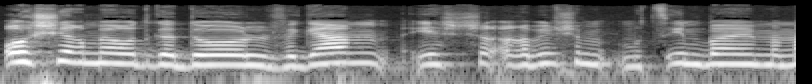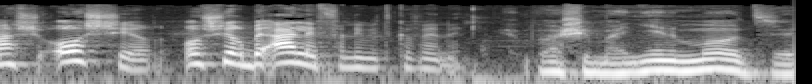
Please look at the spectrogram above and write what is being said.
עושר מאוד גדול, וגם יש רבים שמוצאים בהם ממש עושר, עושר באלף, אני מתכוונת. מה שמעניין מאוד זה,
